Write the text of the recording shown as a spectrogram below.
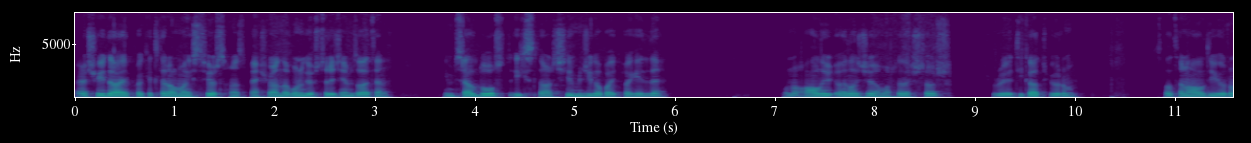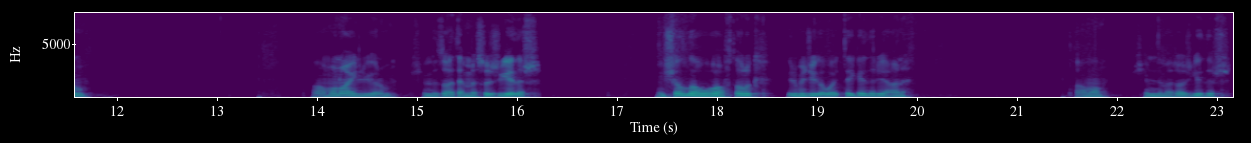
Her şeyi dahil paketler almak istiyorsanız ben şu anda bunu göstereceğim zaten. Bimsel Dost X Large 20 GB paketi. Bunu al alacağım arkadaşlar. Şuraya tik atıyorum. Satın al diyorum. Tamam onaylıyorum. Şimdi zaten mesajı gelir. İnşallah o haftalık 20 GB da gelir yani. Tamam. Şimdi mesaj gelir.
